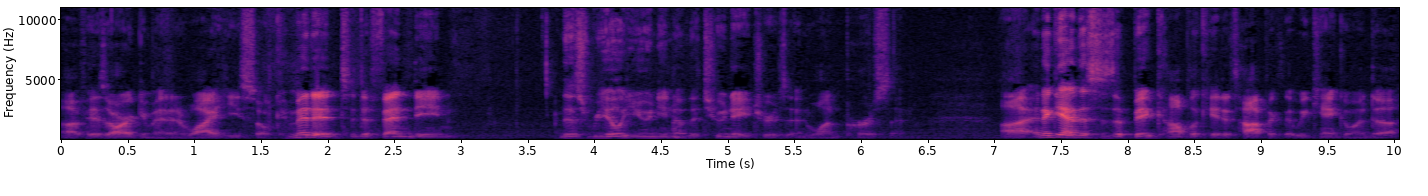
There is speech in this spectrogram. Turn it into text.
of his argument and why he's so committed to defending this real union of the two natures in one person. Uh, and again, this is a big, complicated topic that we can't go into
